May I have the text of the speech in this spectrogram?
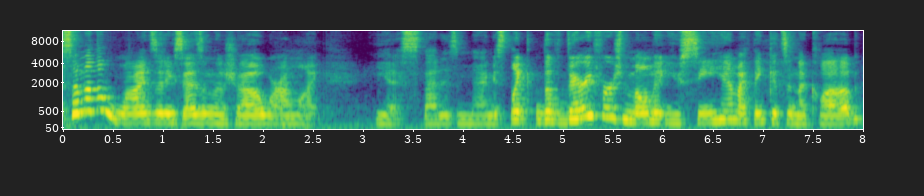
some of the lines that he says in the show where I'm like, yes, that is Magnus. Like the very first moment you see him, I think it's in the club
